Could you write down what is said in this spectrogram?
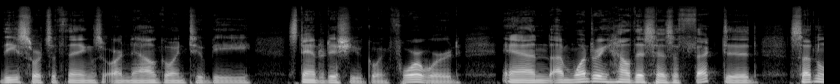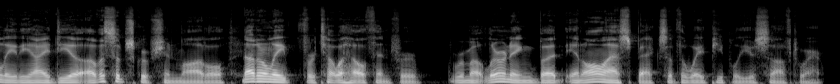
these sorts of things are now going to be standard issue going forward. And I'm wondering how this has affected suddenly the idea of a subscription model, not only for telehealth and for remote learning, but in all aspects of the way people use software?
